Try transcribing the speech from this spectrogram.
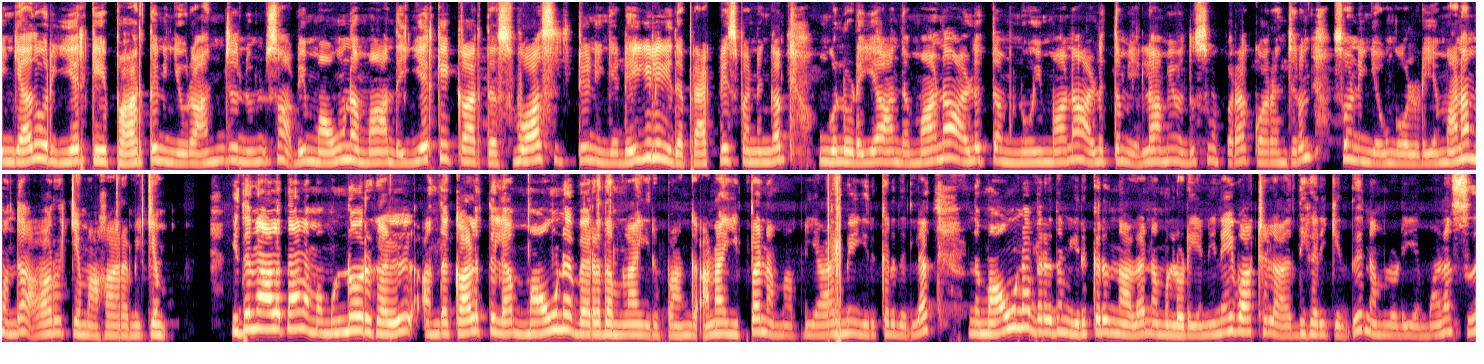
எங்கேயாவது ஒரு இயற்கையை பார்த்து நீங்கள் ஒரு அஞ்சு நிமிஷம் அப்படியே மௌனமாக அந்த இயற்கை காற்றை சுவாசிச்சுட்டு நீங்கள் டெய்லி இதை ப்ராக்டிஸ் பண்ணுங்கள் உங்களுடைய அந்த மன அழுத்தம் நோய் மன அழுத்தம் எல்லாமே வந்து சூப்பராக குறைஞ்சிரும். ஸோ நீங்கள் உங்களுடைய மனம் வந்து ஆரோக்கியமாக ஆரம்பிக்கும். இதனால தான் நம்ம முன்னோர்கள் அந்த காலத்தில் மௌன விரதம்லாம் இருப்பாங்க. ஆனால் இப்போ நம்ம அப்படி யாருமே இருக்கிறது இல்லை இந்த மௌன விரதம் இருக்கிறதுனால நம்மளுடைய நினைவாற்றல் அதிகரிக்கிறது நம்மளுடைய மனசு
